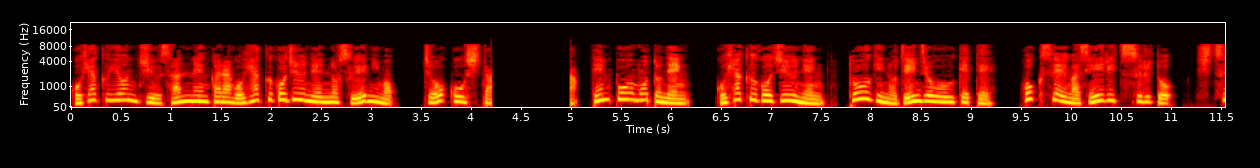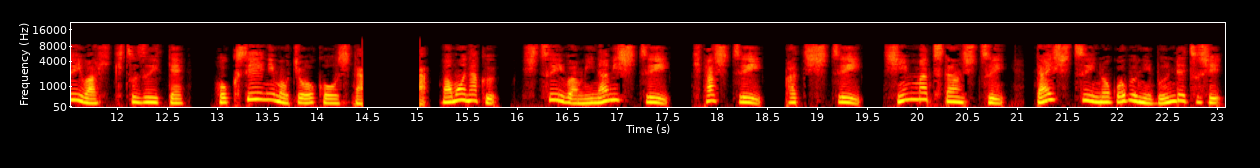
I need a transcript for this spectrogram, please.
543年から550年の末にも上皇した。天保元年550年、当義の前場を受けて、北西が成立すると、失意は引き続いて、北西にも上皇した。間もなく、失意は南失意、北失意、パチ失意、新松丹失意、大失意の五部に分裂し、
